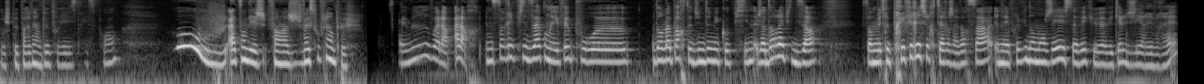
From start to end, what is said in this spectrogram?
dont je peux parler un peu pour illustrer ce point. Ouh, attendez, je, je vais souffler un peu. Et me voilà. Alors, une soirée pizza qu'on avait fait pour, euh, dans l'appart d'une de mes copines. J'adore la pizza. C'est un de mes trucs préférés sur Terre, j'adore ça. On avait prévu d'en manger et je savais qu'avec elle, j'y arriverais.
